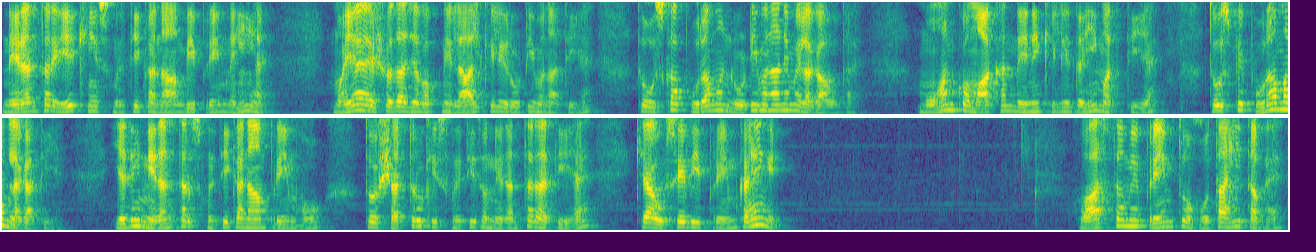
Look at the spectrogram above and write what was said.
निरंतर एक ही स्मृति का नाम भी प्रेम नहीं है। मैया यशोदा जब अपने लाल के लिए रोटी बनाती है तो उसका पूरा मन रोटी बनाने में लगा होता है। मोहन को माखन देने के लिए दही मतती है तो उस पर पूरा मन लगाती है। यदि निरंतर स्मृति का नाम प्रेम हो तो शत्रु की स्मृति तो निरंतर रहती है, क्या उसे भी प्रेम कहेंगे? वास्तव में प्रेम तो होता ही तब है,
